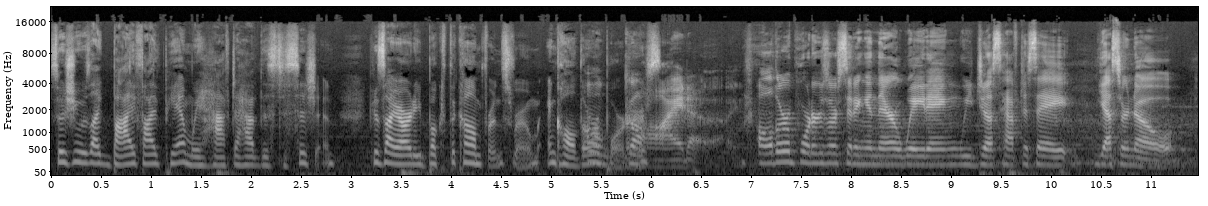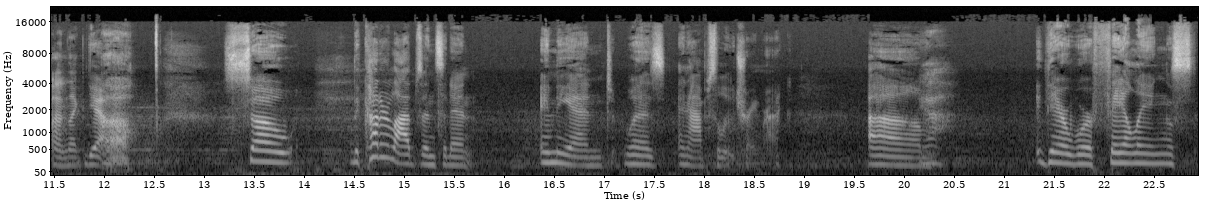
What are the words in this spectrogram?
So she was like by 5 p.m. we have to have this decision because I already booked the conference room and called the oh reporters. god. All the reporters are sitting in there waiting. We just have to say yes or no. I'm like, Yeah. So, the Cutter Labs incident, in the end, was an absolute train wreck. Um, yeah. There were failings,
